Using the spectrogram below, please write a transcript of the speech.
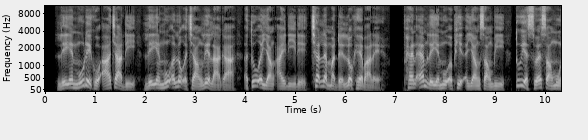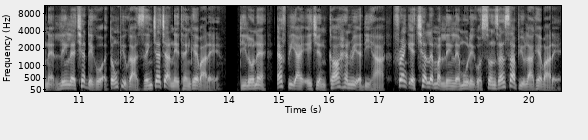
။လေရင်မှုတွေကိုအားချသည့်လေရင်မှုအလုပ်အကြောင်းလေ့လာကအတူအယောင် ID တွေချက်လက်မှတ်တွေလွတ်ခဲ့ပါတယ်။ Pan Am လေရင်မှုအဖြစ်အယောင်ဆောင်ပြီးသူ့ရဲ့ဆွဲဆောင်မှုနဲ့လင်းလက်ချက်တွေကိုအသုံးပြုကဇိမ်ကြကြနေထိုင်ခဲ့ပါတယ်။ ဒီလိုနဲ့ FBI agent Carl Henry Adi ဟာ Frank ရဲ့ချက်လက်မှတ်လင်းလည်မှုတွေကိုစွန့်စမ်းစပြူလာခဲ့ပါတယ်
